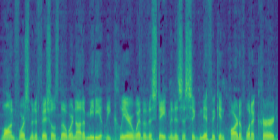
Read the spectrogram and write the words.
Law enforcement officials, though, were not immediately clear whether the statement is a significant part of what occurred.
